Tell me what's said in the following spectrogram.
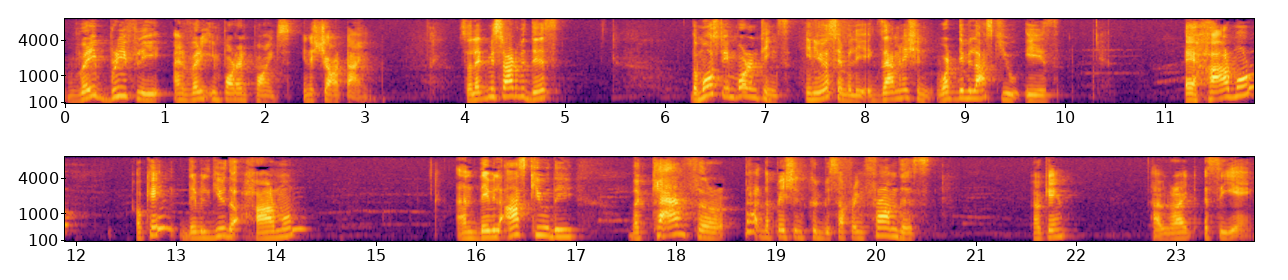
very briefly and very important points in a short time. So let me start with this. The most important things in USMLE examination what they will ask you is a hormone okay? They will give the hormone and they will ask you the the cancer that the patient could be suffering from this. Okay? I will write SCA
